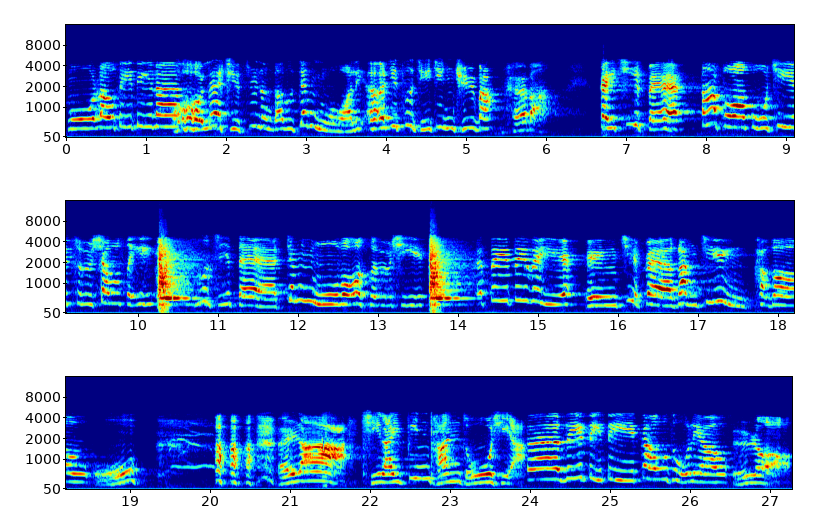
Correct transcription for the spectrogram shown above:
我老爹爹呢？哦，那其实人家是讲我的，呃，你自己进去吧。好吧，该几百大发过几处小水，自己的将我首先，对对对，几百让进靠到哦。哈哈，儿啊，起来宾盘坐下。呃，热对对高坐了。儿啊，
